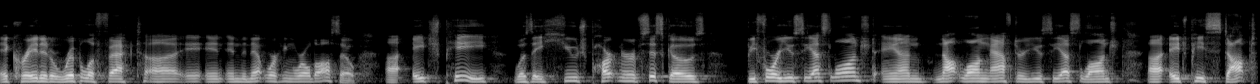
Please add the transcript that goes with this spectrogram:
it created a ripple effect uh, in, in the networking world also. HP was a huge partner of Cisco's before UCS launched and not long after UCS launched, uh, HP stopped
